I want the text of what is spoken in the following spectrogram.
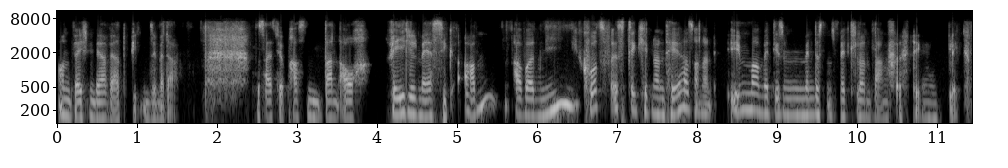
und welchen Mehrwert bieten sie mir da. Das heißt, wir passen dann auch regelmäßig an, aber nie kurzfristig hin und her, sondern immer mit diesem mindestens mittel- und langfristigen Blick.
